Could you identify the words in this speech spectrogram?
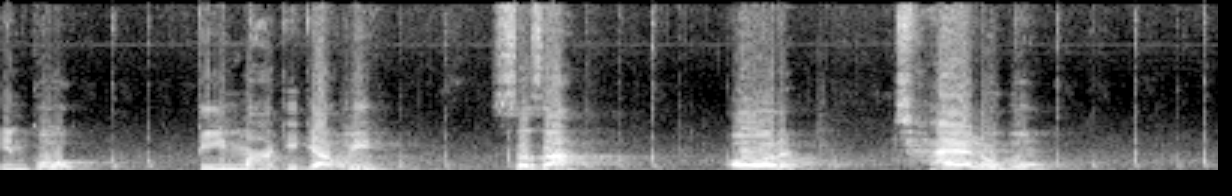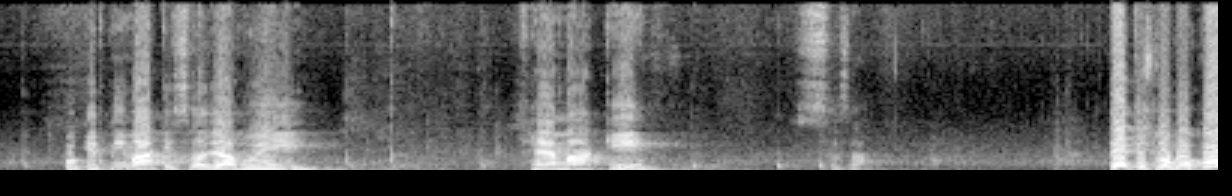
इनको तीन माह की क्या हुई? सजा और छह लोगों को कितनी माह की सजा हुई? छह माह की सजा। तैतीस लोगों को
